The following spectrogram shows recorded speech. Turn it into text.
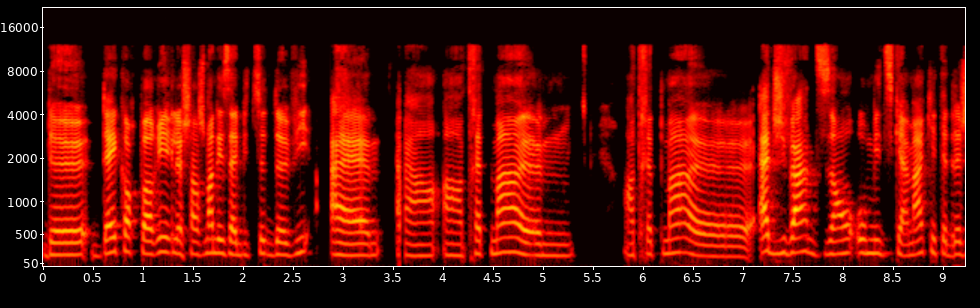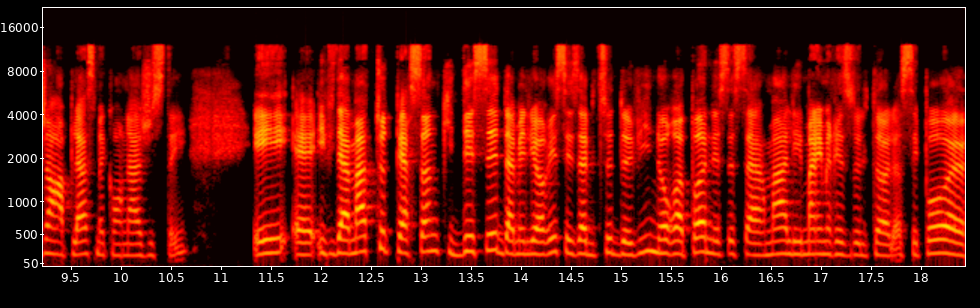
d'incorporer le changement des habitudes de vie euh, en, traitement. Euh, en traitement adjuvant, disons, aux médicaments qui étaient déjà en place, mais qu'on a ajustés. Et euh, évidemment, toute personne qui décide d'améliorer ses habitudes de vie n'aura pas nécessairement les mêmes résultats. Ce n'est pas, euh, euh,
